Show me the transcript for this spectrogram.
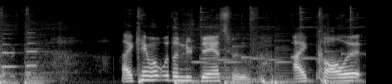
I came up with a new dance move. I call it.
